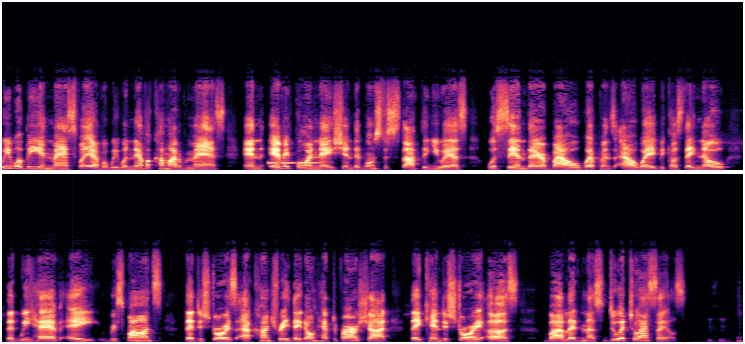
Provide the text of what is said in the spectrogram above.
we will be in mass forever. We will never come out of mass. And every foreign nation that wants to stop the U.S. will send their bio weapons our way because they know that we have a response that destroys our country. They don't have to fire a shot, they can destroy us by letting us do it to ourselves. Mm-hmm.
